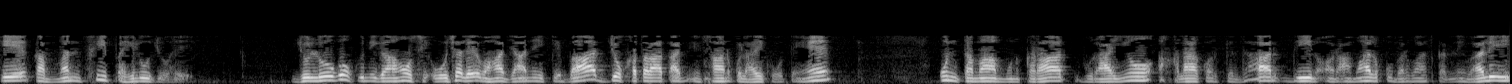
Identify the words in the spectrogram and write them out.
کے کا منفی پہلو جو ہے جو لوگوں کی نگاہوں سے اوجھل ہے، وہاں جانے کے بعد جو خطرات انسان کو لاحق ہوتے ہیں، ان تمام منقرات، برائیوں، اخلاق اور کردار، دین اور اعمال کو برباد کرنے والی،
